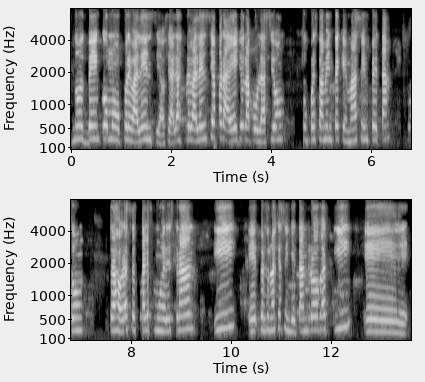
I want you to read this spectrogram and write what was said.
nos ven como prevalencia. O sea, la prevalencia para ellos, la población supuestamente que más se infecta son trabajadoras sexuales, mujeres trans y eh, personas que se inyectan drogas y eh,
